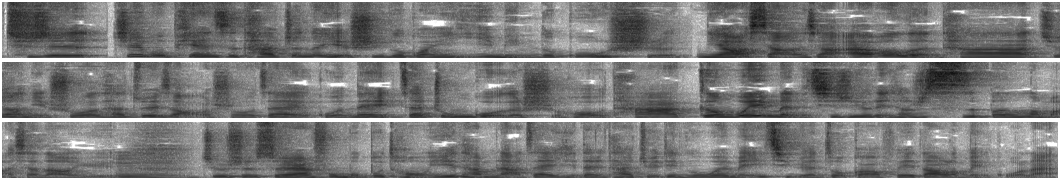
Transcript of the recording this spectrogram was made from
其实这部片子它真的也是一个关于移民的故事。你要想一想。Evelyn，他就像你说，他最早的时候在国内，在中国的时候，他跟 Waymond 其实有点像是私奔了嘛，相当于，嗯，就是虽然父母不同意他们俩在一起，但是他决定跟 Waymond 一起远走高飞到了美国来。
